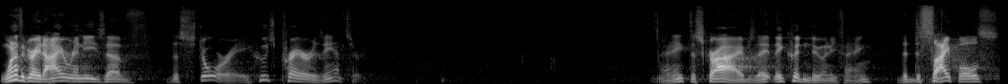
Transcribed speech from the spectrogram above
One of the great ironies of the story whose prayer is answered? It ain't the scribes, they, they couldn't do anything. The disciples,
